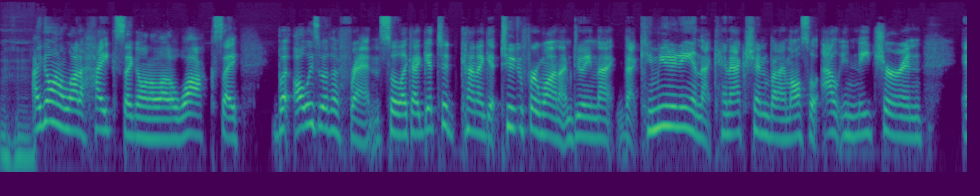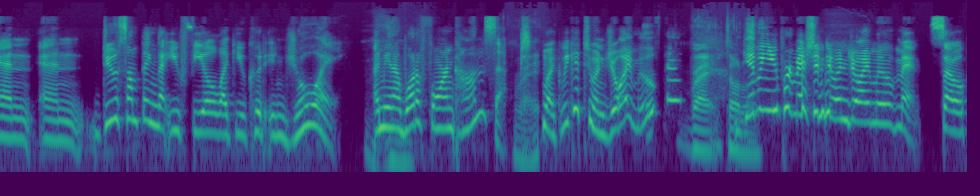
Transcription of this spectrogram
Mm-hmm. I go on a lot of hikes. I go on a lot of walks. I, but always with a friend. So like I get to kind of get two for one. I'm doing that, that community and that connection, but I'm also out in nature and, and, and do something that you feel like you could enjoy I mean, what a foreign concept. Right. Like we get to enjoy movement. Right. Totally. Giving you permission to enjoy movement. So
